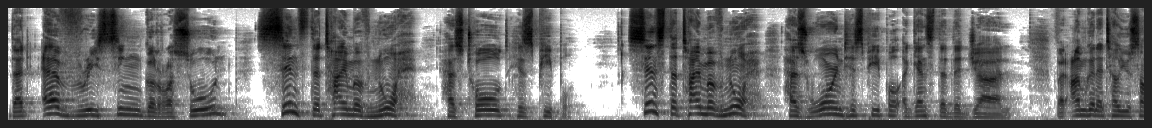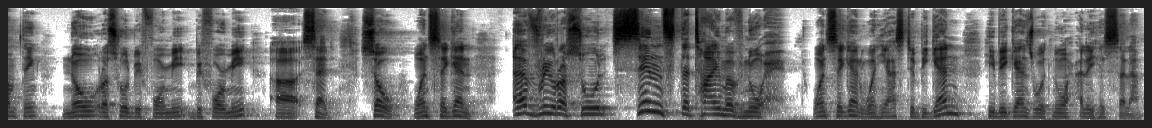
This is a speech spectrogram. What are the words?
that every single Rasul since the time of Nuh has told his people. Since the time of Nuh has warned his people against the Dajjal. But I'm going to tell you something no Rasul before me before me uh, said. So once again, every Rasul since the time of Nuh. Once again, when he has to begin, he begins with Nuh alayhi salam.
